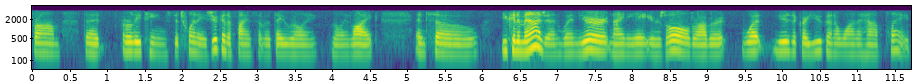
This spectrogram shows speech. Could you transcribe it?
from the early teens to 20s, you're going to find some that they really really like. And so you can imagine when you're 98 years old, Robert, what music are you going to want to have played?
